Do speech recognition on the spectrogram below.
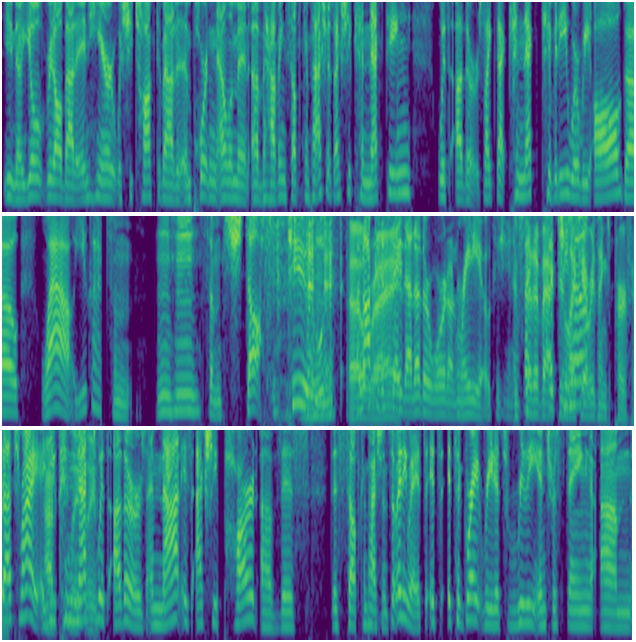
you know, you'll read all about it in here. What she talked about, an important element of having self compassion is actually connecting with others, like that connectivity where we all go, wow, you got some. hmm some stuff too. I'm not going to say that other word on radio because you know. Instead but- of acting you like know, everything's perfect. that's right, and you connect with others, and that is actually part of this this self compassion. So anyway, it's it's it's a great read. It's really interesting. Um,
